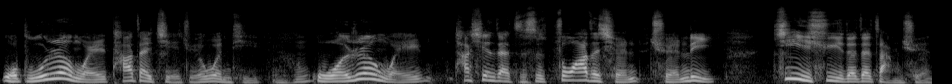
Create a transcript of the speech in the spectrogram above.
我不认为他在解决问题，我认为他现在只是抓着权权力，继续的在掌权，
